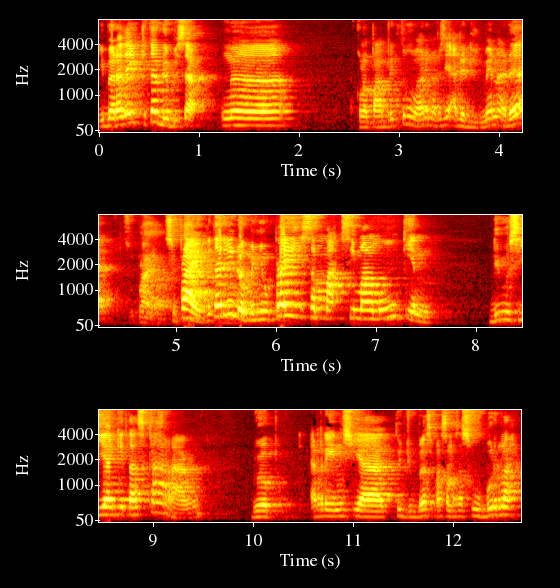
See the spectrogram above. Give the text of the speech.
Ibaratnya kita udah bisa nge kalau pabrik tuh ngeluarin apa sih ada demand ada Supply. supply. Kita ini udah menyuplai semaksimal mungkin di usia kita sekarang dua range ya 17 masa-masa subur lah.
